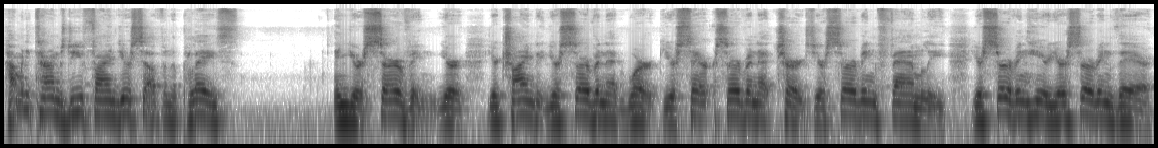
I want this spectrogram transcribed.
How many times do you find yourself in a place and you're serving? You're you're trying to you're serving at work you're ser- serving at church you're serving family you're serving here you're serving there.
